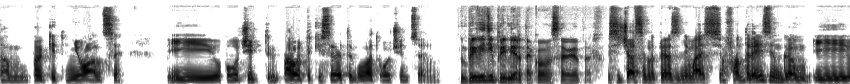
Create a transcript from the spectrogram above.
там, про какие-то нюансы. И получить порой такие советы бывает очень ценно. Ну, приведи пример такого совета. Сейчас я, например, занимаюсь фандрейзингом и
